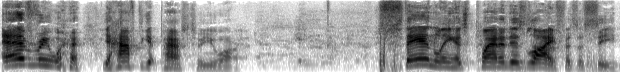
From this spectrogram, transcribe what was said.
Everywhere, you have to get past who you are. Stanley has planted his life as a seed,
